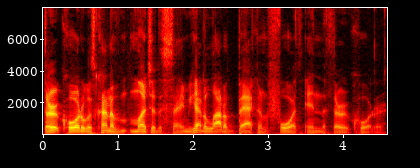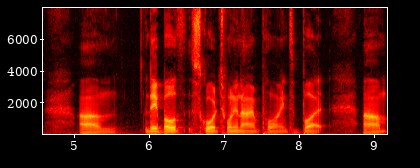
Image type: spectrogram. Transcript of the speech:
third quarter was kind of much of the same. You had a lot of back and forth in the third quarter. Um, they both scored 29 points, but um,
